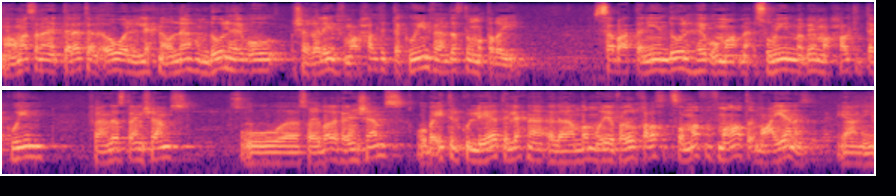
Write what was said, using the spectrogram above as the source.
ما هو مثلا الثلاثة الأول اللي إحنا قلناهم دول هيبقوا شغالين في مرحلة التكوين في هندسة المطرية. السبعة التانيين دول هيبقوا مقسومين ما بين مرحلة التكوين في هندسة عين شمس وصيدلة عين شمس وبقية الكليات اللي إحنا اللي هنضموا اليه فدول خلاص اتصنفوا في مناطق معينة. يعني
